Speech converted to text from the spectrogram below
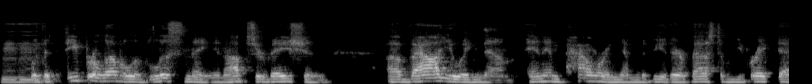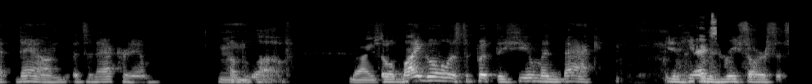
hmm with a deeper level of listening and observation, uh, valuing them and empowering them to be their best. And when you break that down, it's an acronym of mm love. Right. So my goal is to put the human back in human Excellent. resources.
